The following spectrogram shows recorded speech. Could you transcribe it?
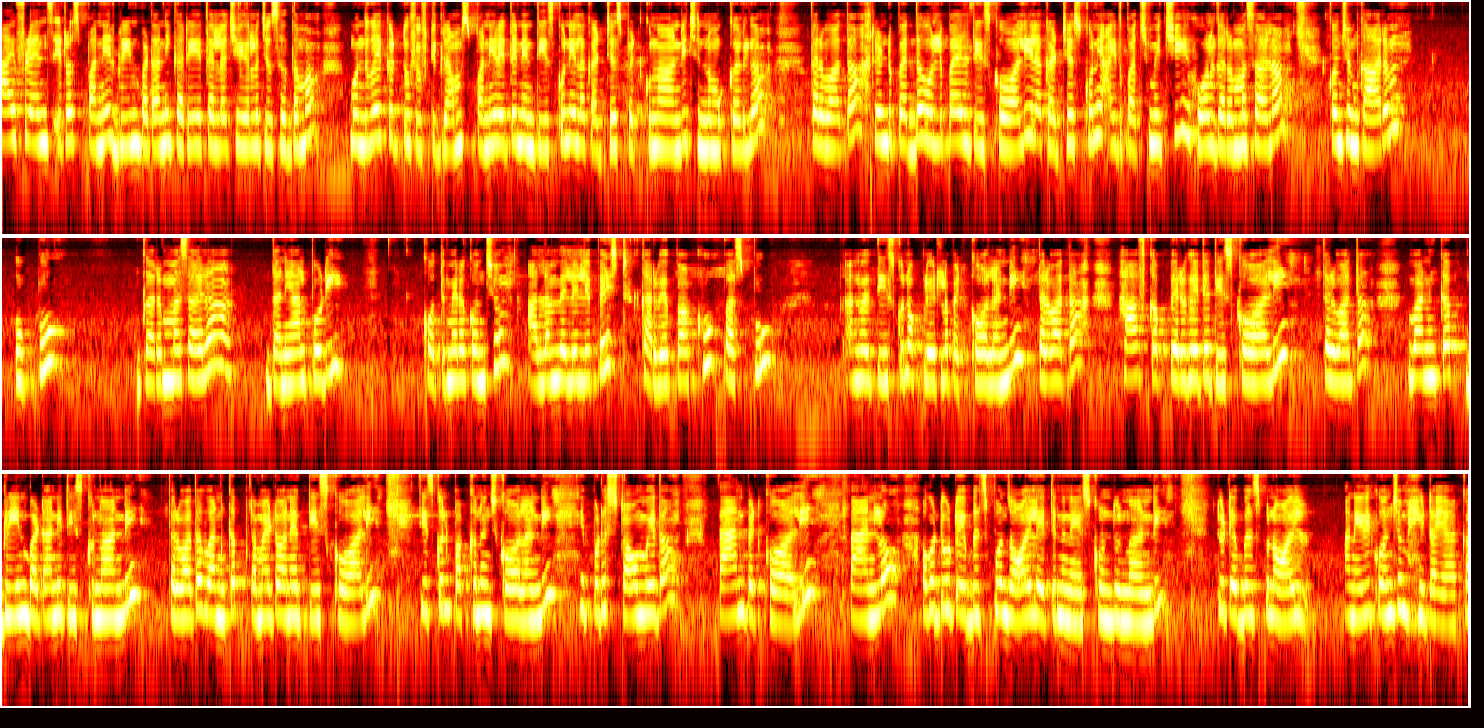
Hi friends ఈరోజు paneer green బటానీ curry అయితే ఎలా చేయాలో చూసేద్దామా? ముందుగా ఇక్కడ టూ ఫిఫ్టీ గ్రామ్స్ పన్నీర్ అయితే నేను తీసుకొని ఇలా కట్ చేసి పెట్టుకున్నాను అండి చిన్న ముక్కలుగా. తర్వాత రెండు పెద్ద ఉల్లిపాయలు తీసుకోవాలి. ఇలా కట్ చేసుకొని ఐదు పచ్చిమిర్చి హోల్ గరం మసాలా కొంచెం కారం ఉప్పు గరం మసాలా ధనియాల పొడి కొత్తిమీర కొంచెం అల్లం వెల్లుల్లి పేస్ట్ కరివేపాకు పసుపు అన్నది తీసుకొని ఒక ప్లేట్లో పెట్టుకోవాలండి. తర్వాత హాఫ్ కప్ పెరుగు అయితే తీసుకోవాలి. తర్వాత వన్ కప్ గ్రీన్ బఠానీ తీసుకున్నా అండి. తర్వాత వన్ కప్ టమాటో అనేది తీసుకోవాలి. తీసుకొని పక్కన ఉంచుకోవాలండి. ఇప్పుడు స్టవ్ మీద ప్యాన్ పెట్టుకోవాలి. ప్యాన్లో ఒక టూ టేబుల్ స్పూన్స్ ఆయిల్ అయితే నేను వేసుకుంటున్నాను అండి. టూ టేబుల్ స్పూన్ ఆయిల్ అనేది కొంచెం హీట్ అయ్యాక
